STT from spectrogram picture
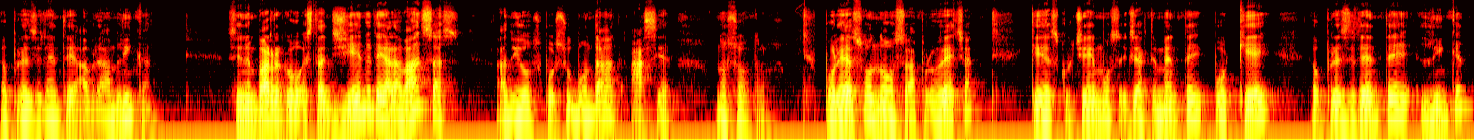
el presidente Abraham Lincoln. Sin embargo, está llena de alabanzas a Dios por su bondad hacia nosotros. Por eso nos aprovecha que escuchemos exactamente por qué el presidente Lincoln,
